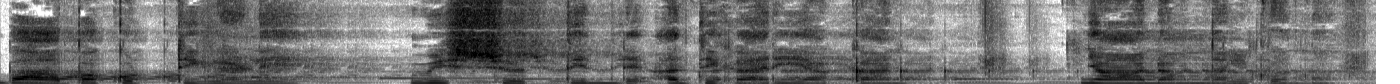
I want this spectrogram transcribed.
ബാബ കുട്ടികളെ വിശ്വത്തിന്റെ അധികാരിയാക്കാൻ ജ്ഞാനം നൽകുന്നു.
